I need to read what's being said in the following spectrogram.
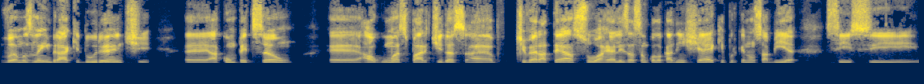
Vamos lembrar que durante é, a competição, é, algumas partidas é, tiveram até a sua realização colocada em xeque, porque não sabia se, se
